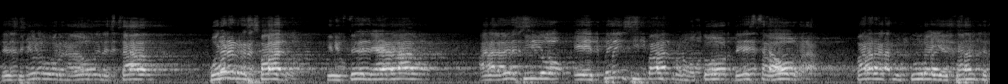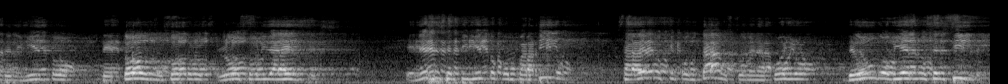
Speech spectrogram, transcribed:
del señor gobernador del estado por el respaldo que usted le ha dado al haber sido el principal promotor de esta obra para la cultura y el sano entretenimiento de todos nosotros los solidarenses. En ese sentimiento compartido, sabemos que contamos con el apoyo de un gobierno sensible,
